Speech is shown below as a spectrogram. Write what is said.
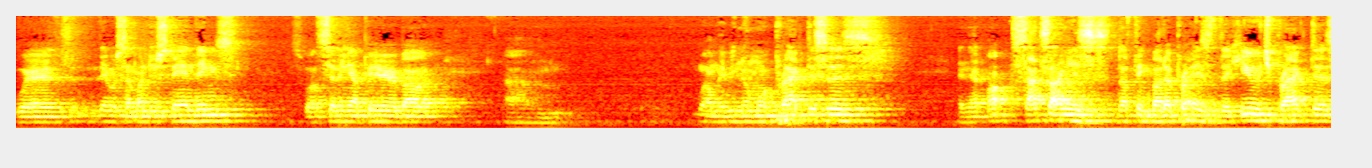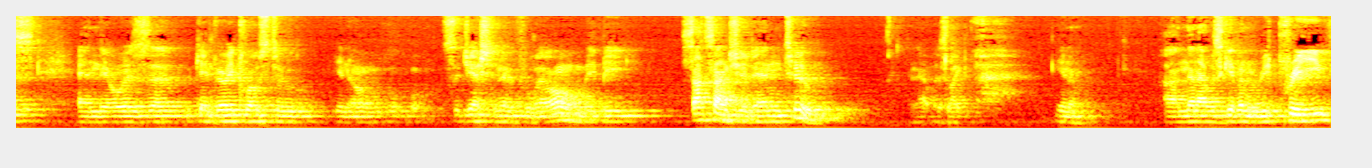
where th- there were some understandings, as well, sitting up here about, um, well, maybe no more practices, and that uh, satsang is nothing but a is the huge practice, and there was uh, came very close to you know suggestion of well maybe satsang should end too, and that was like you know. And then I was given a reprieve.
